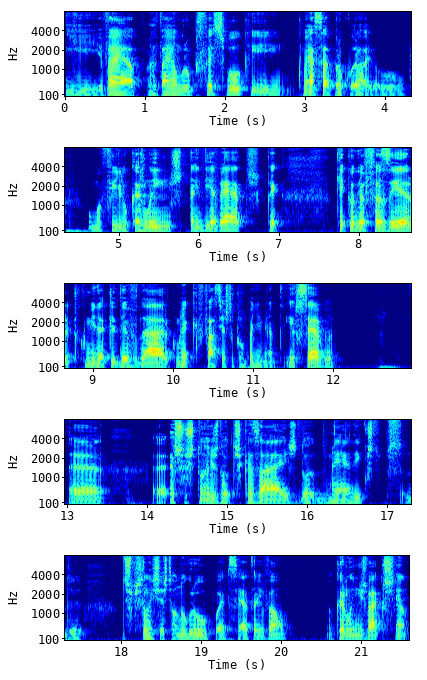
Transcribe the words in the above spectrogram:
E vai a, vai a um grupo de Facebook e começa a procurar. Olha, o, o meu filho, o Carlinhos, tem diabetes, o que, é que, o que, é que eu devo fazer, que comida é que lhe devo dar, como é que faço este acompanhamento. E recebe as sugestões de outros casais, de, de médicos, de, de, especialistas que estão no grupo, etc. E vão. O Carlinhos vai crescendo.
